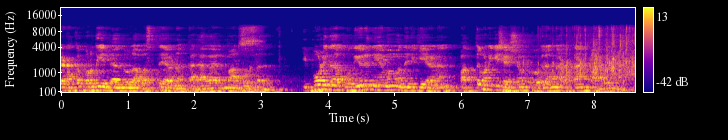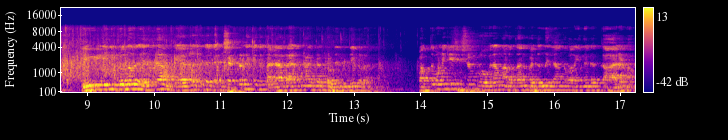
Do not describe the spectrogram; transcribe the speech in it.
കിടക്കപ്പുറത്തി ഇല്ല എന്നുള്ള അവസ്ഥയാണ് കലാകാരന്മാർക്കുള്ളത് ഇപ്പോൾ ഇത് പുതിയൊരു നിയമം വന്നിരിക്കുകയാണ്. പത്ത് മണിക്ക് ശേഷം പ്രോഗ്രാം നടത്താൻ പാടില്ല. ഈ വീടിരിക്കുന്നത് എല്ലാം കേരളത്തിലെ ലക്ഷക്കണക്കിന് കലാകാരന്മാരുടെ പ്രതിനിധികളാണ്. പത്ത് മണിക്ക് ശേഷം പ്രോഗ്രാം നടത്താൻ പറ്റുന്നില്ല എന്ന് പറയുന്നതിന്റെ കാരണം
